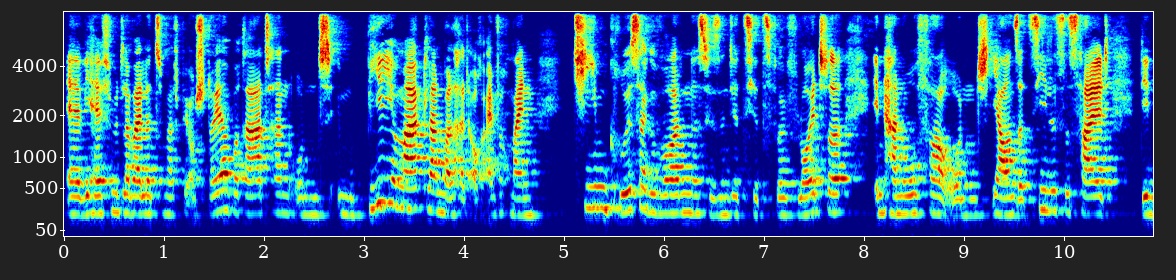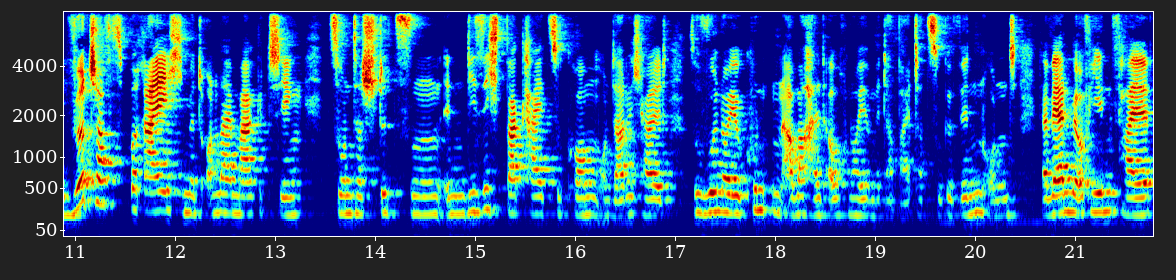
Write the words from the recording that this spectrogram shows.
Äh, wir helfen mittlerweile zum Beispiel auch Steuerberatern und Immobilienmaklern, weil halt auch einfach mein Team größer geworden ist. Wir sind jetzt hier zwölf Leute in Hannover und ja, unser Ziel ist es halt, den Wirtschaftsbereich mit Online-Marketing zu unterstützen, in die Sichtbarkeit zu kommen und dadurch halt sowohl neue Kunden, aber halt auch neue Mitarbeiter zu gewinnen. Und da werden wir auf jeden Fall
